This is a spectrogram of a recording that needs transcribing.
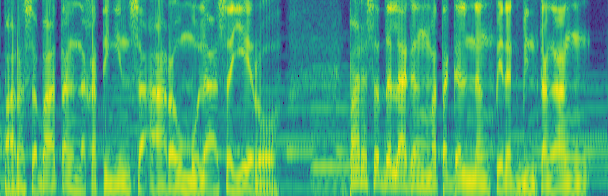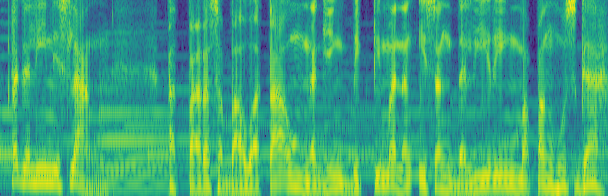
Para sa batang nakatingin sa araw mula sa yero, para sa dalagang matagal ng pinagbintangang tagalinis lang, at para sa bawat taong naging biktima ng isang daliring mapanghusga.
